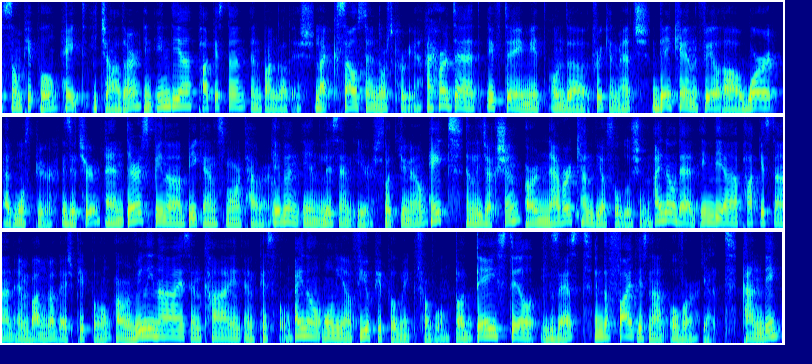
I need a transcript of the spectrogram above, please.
some people hate each other in India, Pakistan, and Bangladesh, like South and North Korea. I heard that if they meet on the cricket match, they can feel a war atmosphere. Is it true? And there's been a big and small terror, even in recent years. But you know, hate and rejection are never can be a solution. I know that India, Pakistan, and Bangladesh people are really nice and kind and peaceful. I know only a few people make trouble, but they still exist and the fight is not over yet. Gandhi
